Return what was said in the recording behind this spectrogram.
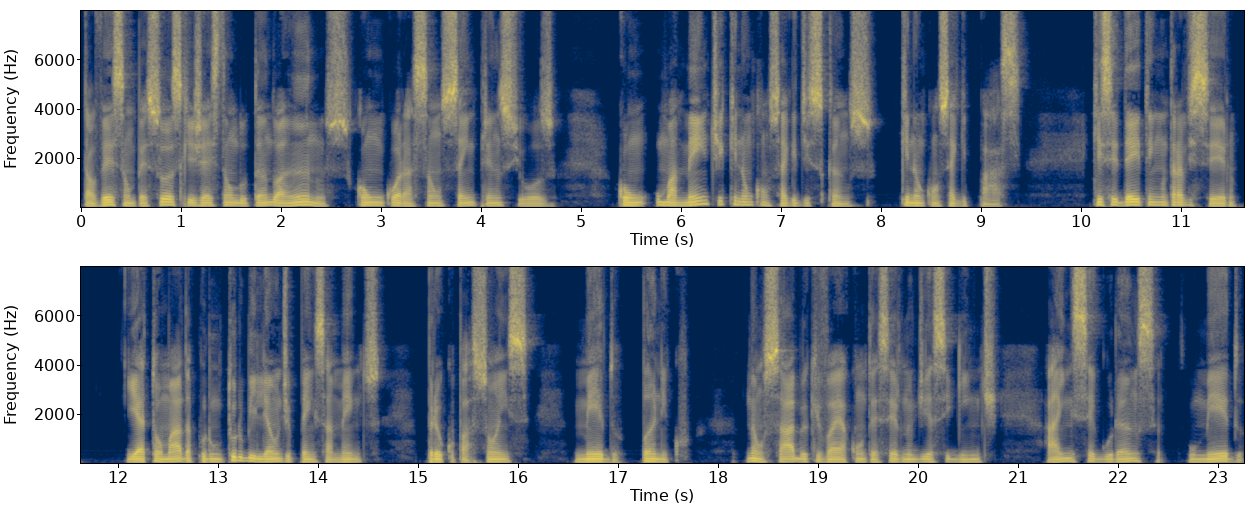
Talvez são pessoas que já estão lutando há anos com um coração sempre ansioso, com uma mente que não consegue descanso, que não consegue paz, que se deita em um travesseiro e é tomada por um turbilhão de pensamentos, preocupações, medo, pânico. Não sabe o que vai acontecer no dia seguinte a insegurança, o medo,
